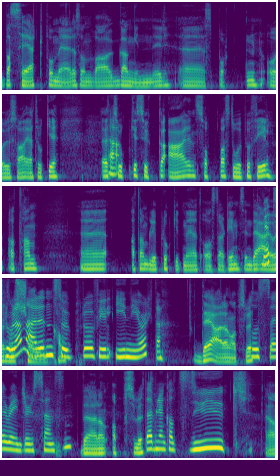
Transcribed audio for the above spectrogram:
basert på mer sånn hva gagner eh, sporten og USA. Jeg tror ikke, jeg Ja. tror ikke Sukka er en såpass stor profil at han eh, at han blir plukket med et Allstar-team. Jeg tror sånn han er en stor profil i New York, da. Det er han absolutt. Hos eh, Rangers-fansen. Det er han absolutt. Der blir han kalt Zook. Ja,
